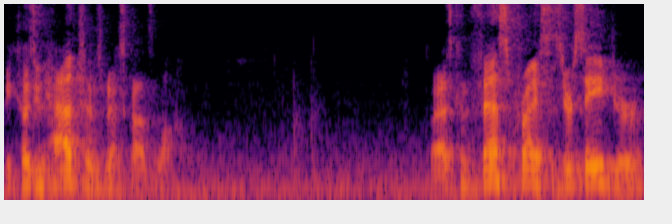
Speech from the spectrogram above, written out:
because you have transgressed God's law. So, as confess Christ as your Savior,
